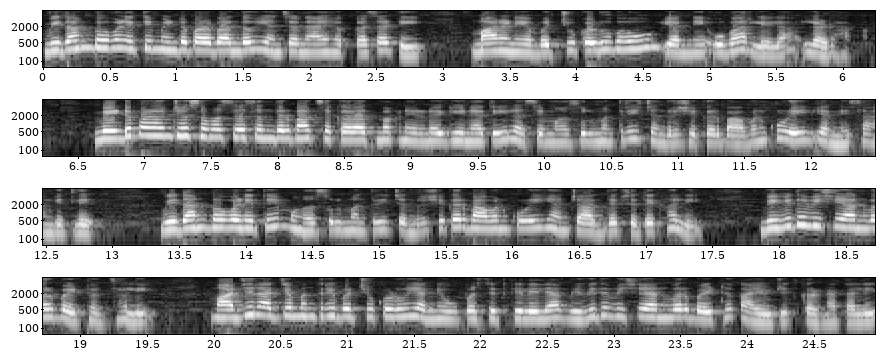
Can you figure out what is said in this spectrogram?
विधान भवन येथे मेंढपाळ बांधव यांच्या न्याय हक्कासाठी माननीय बच्चू कडू भाऊ यांनी उभारलेला लढा. मेंढपाळांच्या समस्या संदर्भात सकारात्मक निर्णय घेण्यात येईल असे महसूल मंत्री चंद्रशेखर बावनकुळे यांनी सांगितले. विधान भवन येथे महसूल मंत्री चंद्रशेखर बावनकुळे यांच्या अध्यक्षतेखाली विविध विषयांवर बैठक झाली. माजी राज्यमंत्री बच्चू कडू यांनी उपस्थित केलेल्या विविध विषयांवर बैठक आयोजित करण्यात आली.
